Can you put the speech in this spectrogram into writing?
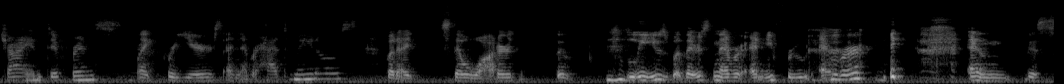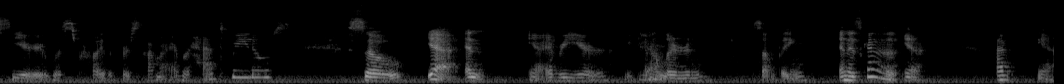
giant difference like for years i never had tomatoes but i still watered the leaves but there's never any fruit ever. And this year was probably the first time i ever had tomatoes. So yeah and yeah every year you kind of learn something. And it's kind of yeah i've yeah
